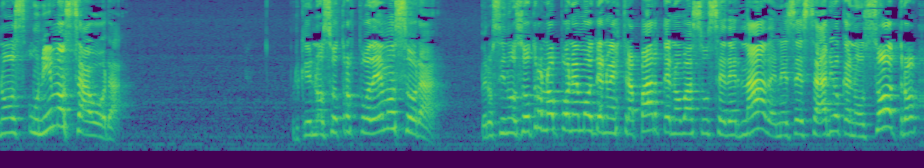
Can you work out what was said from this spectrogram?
Nos unimos ahora. Porque nosotros podemos orar. Pero si nosotros no ponemos de nuestra parte, no va a suceder nada. Es necesario que nosotros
